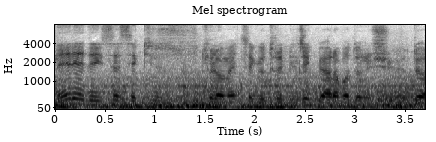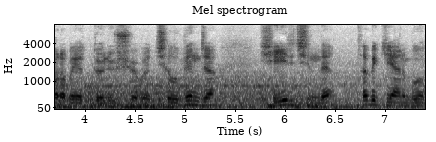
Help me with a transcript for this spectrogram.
neredeyse 800 kilometre götürebilecek bir araba dönüşüyor. Bir arabaya dönüşüyor böyle çılgınca şehir içinde. Tabii ki yani bu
